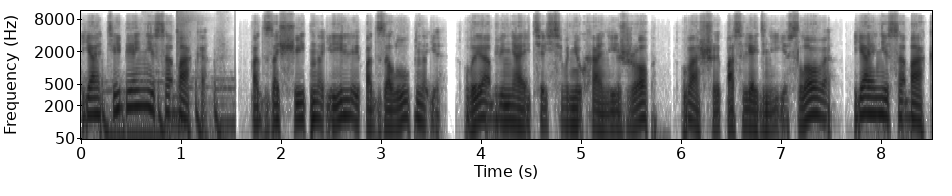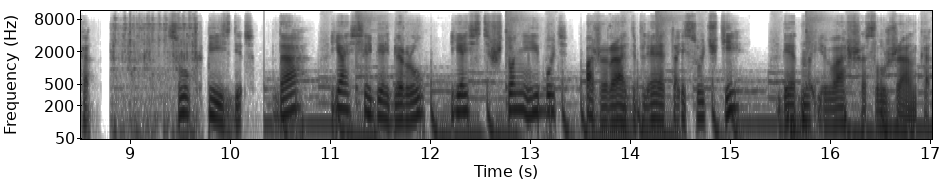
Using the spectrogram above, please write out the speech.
Я тебе не собака. Подзащитная или подзалупная. Вы обвиняетесь в нюхании жоп. Ваши последние слова. Я не собака. Сук пиздец. Да, я себе беру. Есть что-нибудь пожрать для этой сучки? Бедная ваша служанка.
